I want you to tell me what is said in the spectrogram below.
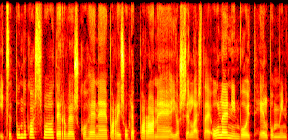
itsetunto kasvaa, terveys kohenee, parisuhde paranee. Jos sellaista ei ole, niin voit helpommin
